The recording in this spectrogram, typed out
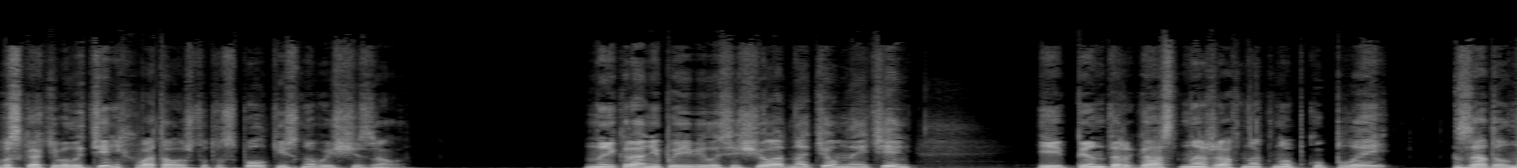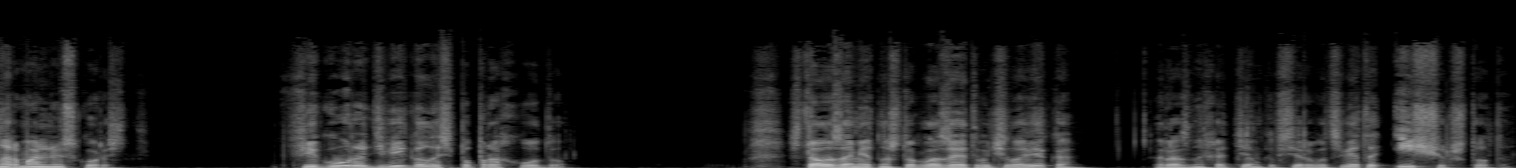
выскакивала тень, хватала что-то с полки и снова исчезала. На экране появилась еще одна темная тень, и Пендергаст, нажав на кнопку «плей», задал нормальную скорость. Фигура двигалась по проходу. Стало заметно, что глаза этого человека, разных оттенков серого цвета, ищут что-то.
